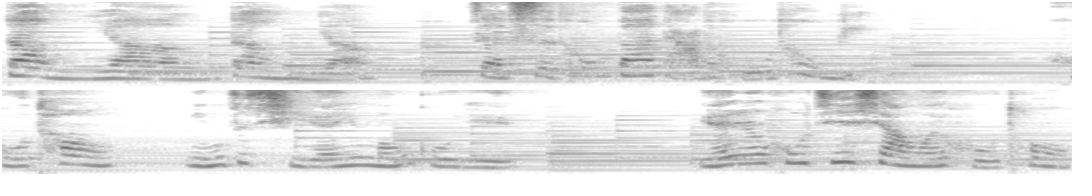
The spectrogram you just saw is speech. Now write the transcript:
荡漾荡漾，在四通八达的胡同里。胡同名字起源于蒙古语，猿人呼街巷为胡同，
